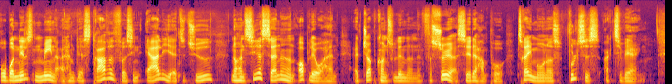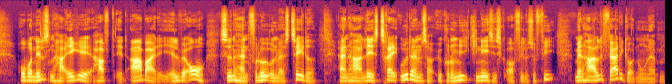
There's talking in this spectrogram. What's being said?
Robert Nielsen mener, at han bliver straffet for sin ærlige attitude. Når han siger sandheden, oplever han, at jobkonsulenterne forsøger at sætte ham på tre måneders fuldtidsaktivering. Robert Nielsen har ikke haft et arbejde i 11 år, siden han forlod universitetet. Han har læst tre uddannelser, økonomi, kinesisk og filosofi, men har aldrig færdiggjort nogen af dem.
